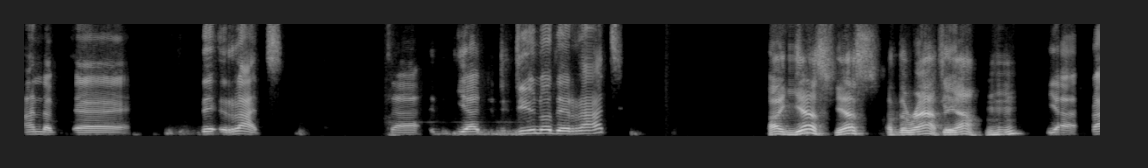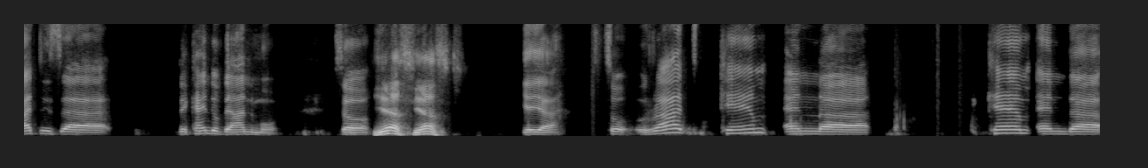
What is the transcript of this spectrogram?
under uh, the rat. Uh, yeah, do you know the rat? Uh, yes, yes, of the rat. Okay. Yeah. mhm. Yeah, rat is uh, the kind of the animal. So Yes, yes. Yeah, yeah. So rat came and uh, came and uh,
